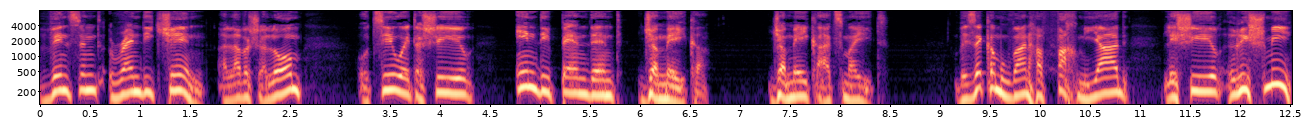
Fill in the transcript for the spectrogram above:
וינסנט רנדי צ'ין, עליו השלום, הוציאו את השיר Independent Jamaica. ג'מייקה עצמאית. וזה כמובן הפך מיד לשיר רשמי,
